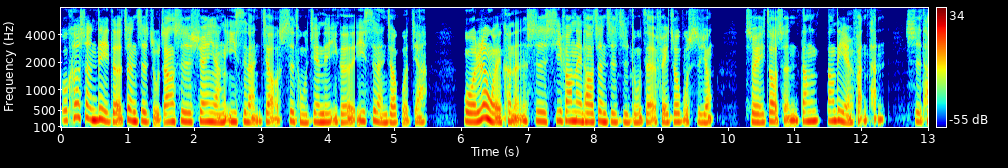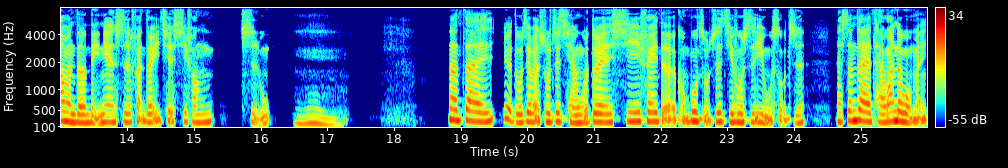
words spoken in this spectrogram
博科圣地的政治主张是宣扬伊斯兰教，试图建立一个伊斯兰教国家。我认为可能是西方那套政治制度在非洲不适用，所以造成当当地人反弹，使他们的理念是反对一切西方事物。嗯，那在阅读这本书之前，我对西非的恐怖组织几乎是一无所知。那身在台湾的我们，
